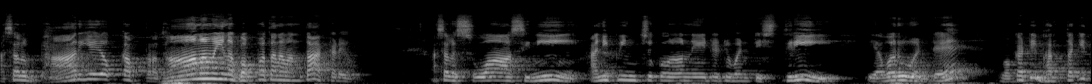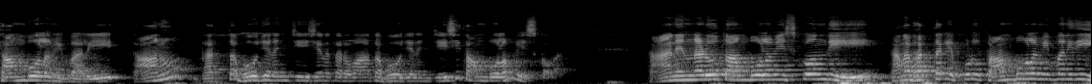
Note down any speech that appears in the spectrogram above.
అసలు భార్య యొక్క ప్రధానమైన గొప్పతనం అంతా అక్కడే ఉంది. అసలు సువాసిని అనిపించుకునేటటువంటి స్త్రీ ఎవరు అంటే ఒకటి భర్తకి తాంబూలం ఇవ్వాలి తాను భర్త భోజనం చేసిన తర్వాత భోజనం చేసి తాంబూలం వేసుకోవాలి. తానెన్నడూ తాంబూలం వేసుకుంది తన భర్తకి ఎప్పుడు తాంబూలం ఇవ్వనిది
